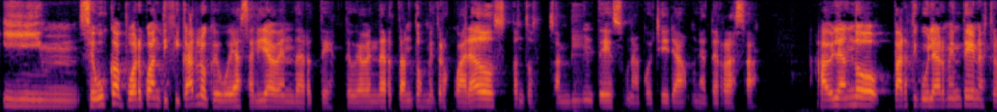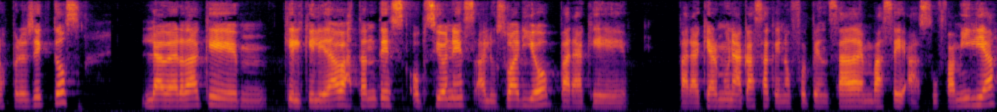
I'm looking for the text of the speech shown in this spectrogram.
Y mm, se busca poder cuantificar lo que voy a salir a venderte. Te voy a vender tantos metros cuadrados, tantos ambientes, una cochera, una terraza. Hablando particularmente de nuestros proyectos, la verdad que, mm, el que le da bastantes opciones al usuario para que, para que arme una casa que no fue pensada en base a su familia,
